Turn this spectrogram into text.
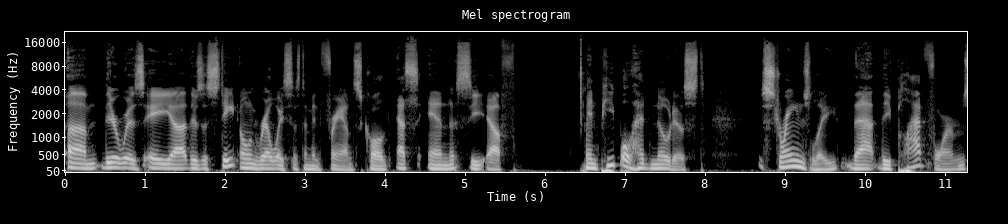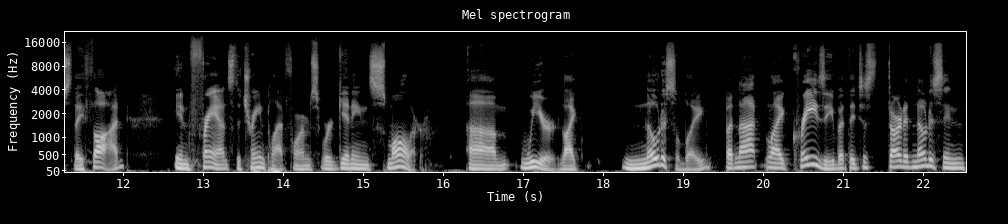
um, there was a uh, there's a state-owned railway system in France called SNCF, and people had noticed, strangely, that the platforms they thought in France, the train platforms were getting smaller. Um, weird, like noticeably, but not like crazy, but they just started noticing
